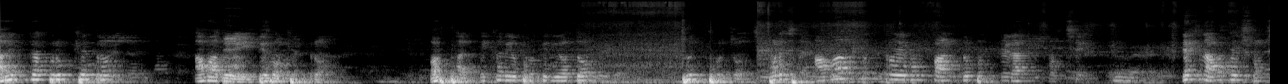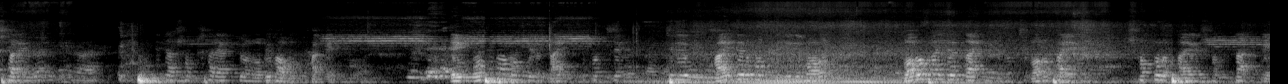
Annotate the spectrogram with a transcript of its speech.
আরেকটা কুরুক্ষেত্র আমাদের এই দেহক্ষেত্র। অর্থাৎ এখানে প্রতিনিয়ত যুদ্ধ চলছে। বলেছে, আমার পুত্র এবং পাণ্ডু পুত্রেরা কি করছে দেখেন, আমাদের সংসারে প্রতিটা সংসারে একজন অভিভাবক থাকে। এই অভিভাবকের দায়িত্ব হচ্ছে তিনি ভাইদের মধ্যে যিনি বড় বড় ভাইদের দায়িত্ব হচ্ছে বড় ভাইয়ের, সকল ভাইয়ের সন্তানকে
